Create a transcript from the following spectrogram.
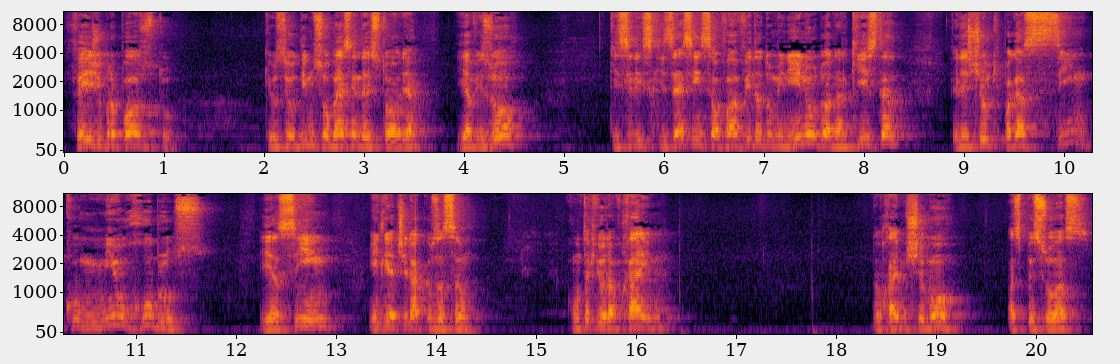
fez de propósito que os Eudim soubessem da história e avisou que se eles quisessem salvar a vida do menino, do anarquista, eles tinham que pagar 5 mil rublos. E assim ele ia tirar a acusação. Conta que o Rav Haim, Rav Haim chamou as pessoas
